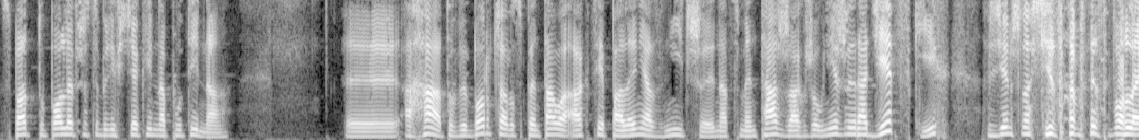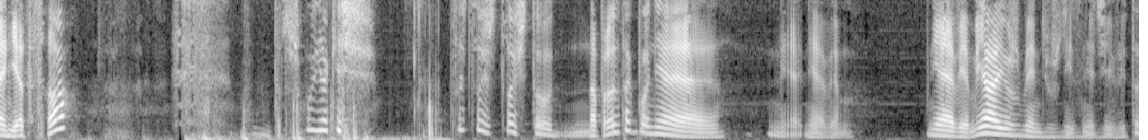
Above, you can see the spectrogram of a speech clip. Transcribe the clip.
Spadł Tupolew, wszyscy byli wściekli na Putina. Yy, aha, to wyborcza rozpętała akcję palenia zniczy na cmentarzach żołnierzy radzieckich w wdzięczności za wyzwolenie. Co? Troszkę jakieś. Coś, coś, coś to naprawdę tak, bo nie. Nie, nie wiem. Nie wiem. Ja już mnie już nic nie dziwi. To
